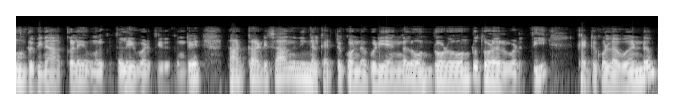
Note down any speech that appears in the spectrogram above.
மூன்று வினாக்களை உங்களுக்கு தெளிவுபடுத்தி இருக்கின்றேன். நாட்காட்டி சார்ந்து நீங்கள் கற்றுக்கொண்ட விடயங்கள் ஒன்றோடு ஒன்று தொடர்படுத்தி கற்றுக்கொள்ள வேண்டும்.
